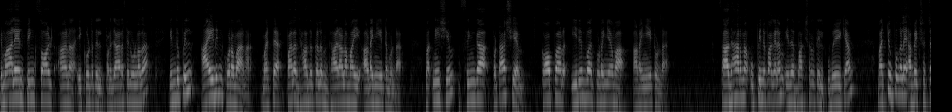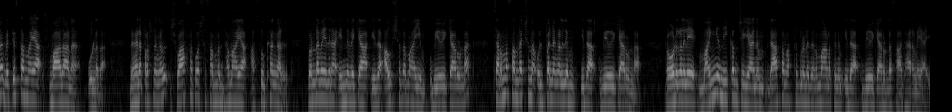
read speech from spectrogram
ഹിമാലയൻ പിങ്ക് സോൾട്ട് ആണ് ഇക്കൂട്ടത്തിൽ പ്രചാരത്തിലുള്ളത്. ഇന്ദുപ്പിൽ അയഡിൻ കുറവാണ്. മറ്റ് പല ധാതുക്കളും ധാരാളമായി അടങ്ങിയിട്ടുമുണ്ട്. മഗ്നീഷ്യം സിങ്ക പൊട്ടാഷ്യം കോപ്പർ ഇരുമ്പ് തുടങ്ങിയവ അടങ്ങിയിട്ടുണ്ട്. സാധാരണ ഉപ്പിന് പകരം ഇത് ഭക്ഷണത്തിൽ ഉപയോഗിക്കാം. മറ്റുപ്പുകളെ അപേക്ഷിച്ച് വ്യത്യസ്തമായ സ്വാദാണ് ഉള്ളത്. ദഹന പ്രശ്നങ്ങൾ ശ്വാസകോശ സംബന്ധമായ അസുഖങ്ങൾ തൊണ്ടവേദന എന്നിവയ്ക്ക് ഇത് ഔഷധമായും ഉപയോഗിക്കാറുണ്ട്. ചർമ്മ സംരക്ഷണ ഉൽപ്പന്നങ്ങളിലും ഇത് ഉപയോഗിക്കാറുണ്ട്. റോഡുകളിലെ മഞ്ഞ് നീക്കം ചെയ്യാനും രാസവസ്തുക്കളുടെ നിർമ്മാണത്തിനും ഇത് ഉപയോഗിക്കാറുണ്ട് സാധാരണയായി.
